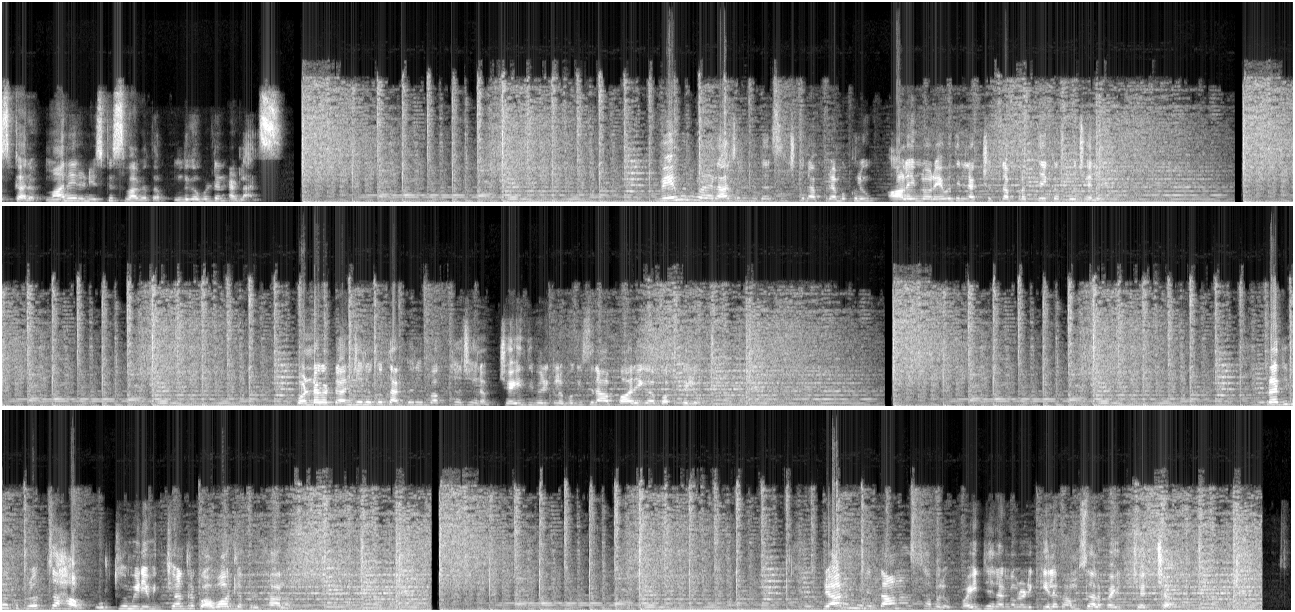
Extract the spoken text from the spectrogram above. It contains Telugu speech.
నమస్కారం. మానేరు న్యూస్కు స్వాగతం. ముందుగా బులెటిన్ హెడ్లైన్స్. వేములవాడ రాజులను దర్శించుకున్న ప్రముఖులు ఆలయంలో రేవతి నక్షత్ర ప్రత్యేక పూజలు. కొండగట్టు అంజనకు తగ్గని భక్తజనం. జయంతి వేడుకలు ముగిసిన భారీగా భక్తులు. ప్రతిభకు ప్రోత్సాహం. ఉర్దూ మీడియం విద్యార్థులకు అవార్డుల ప్రధానం ప్రారంభమైన దానా సభలు వైద్య రంగంలోని కీలక అంశాలపై చర్చ.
